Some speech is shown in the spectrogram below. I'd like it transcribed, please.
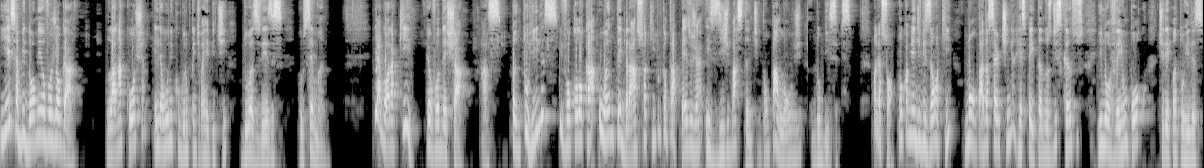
e esse abdômen eu vou jogar lá na coxa, ele é o único grupo que a gente vai repetir duas vezes por semana. E agora aqui eu vou deixar as panturrilhas e vou colocar o antebraço aqui, porque o trapézio já exige bastante, então tá longe do bíceps. Olha só, tô com a minha divisão aqui montada certinha, respeitando os descansos, inovei um pouco, tirei panturrilhas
